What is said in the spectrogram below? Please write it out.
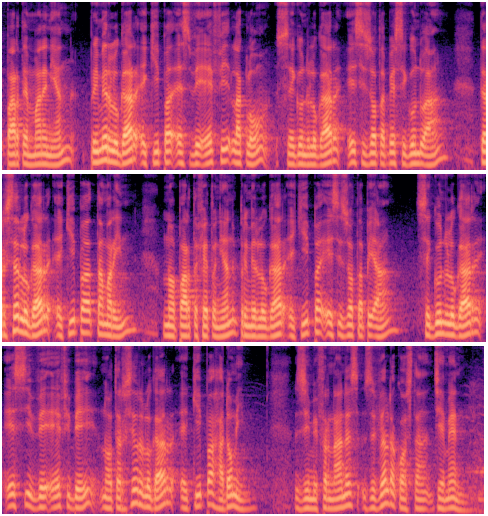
parte manenian, Primeiro lugar, equipa SVF Laclo. Segundo lugar, SJP Segundo A. Terceiro lugar, equipa Tamarin. No parte fetonian, primeiro lugar, equipa SJPA. Segundo lugar, SVFB. No terceiro lugar, equipa Hadomi. Jimmy Fernandes, Zivel da Costa, Jemen.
